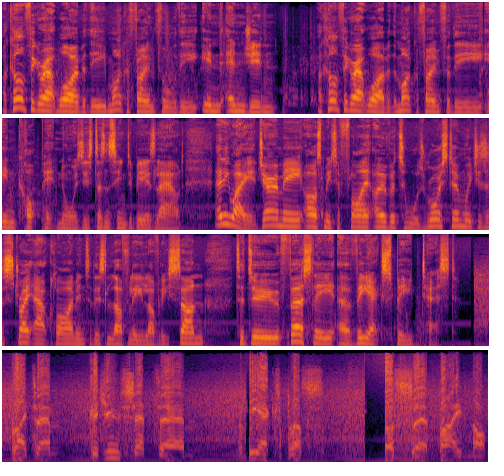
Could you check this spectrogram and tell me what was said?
I can't figure out why, but the microphone for the in-engine I can't figure out why, but the microphone for the in-cockpit noises doesn't seem to be as loud. Anyway, Jeremy asked me to fly over towards Royston, which is a straight out climb into this lovely, lovely sun, to do firstly a VX speed test. Right, um, could you set um, VX plus plus uh, five knots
